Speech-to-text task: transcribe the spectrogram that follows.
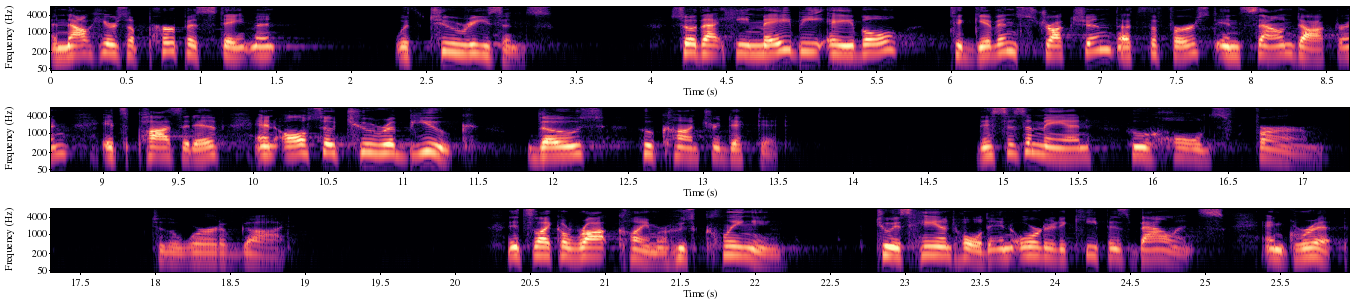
And now here's a purpose statement with two reasons. So that he may be able to give instruction, that's the first, in sound doctrine, it's positive, and also to rebuke those who contradict it. This is a man who holds firm to the Word of God. It's like a rock climber who's clinging to his handhold in order to keep his balance and grip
